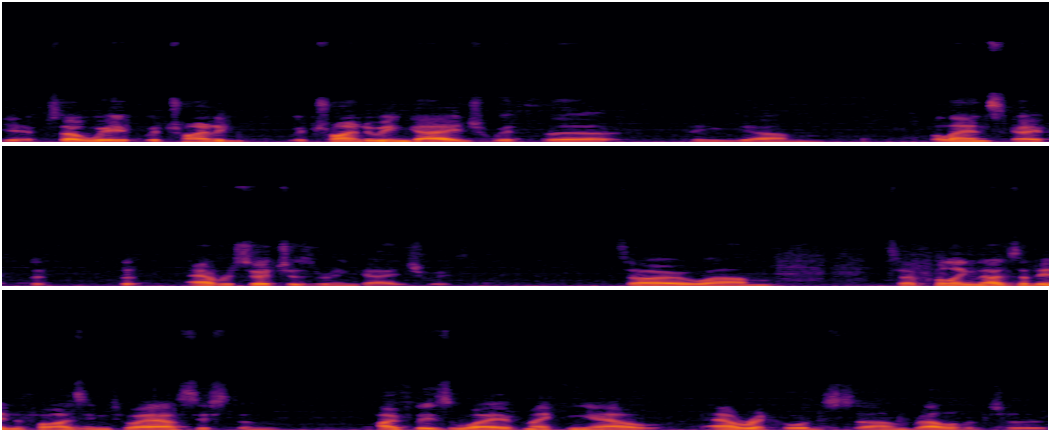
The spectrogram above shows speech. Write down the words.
Yeah. So we we're trying to we're trying to engage with the the um, the landscape that, that our researchers are engaged with. So um, so pulling those identifiers into our system hopefully is a way of making our our records um, relevant to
